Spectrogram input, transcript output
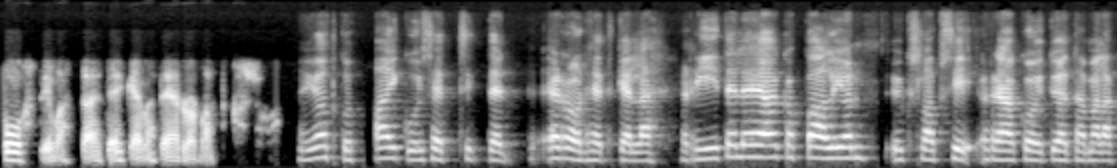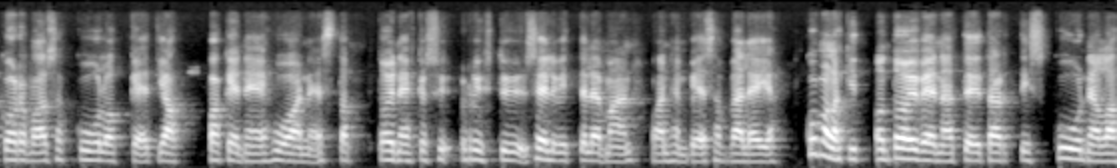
pohtivat tai tekevät eroratkaisua. No jotkut aikuiset sitten eron hetkellä riitelee aika paljon. Yksi lapsi reagoi työtämällä korvaansa kuulokkeet ja pakenee huoneesta. Toinen ehkä ryhtyy selvittelemään vanhempiensa välejä. Kummallakin on toiveena, että ei tarvitsisi kuunnella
